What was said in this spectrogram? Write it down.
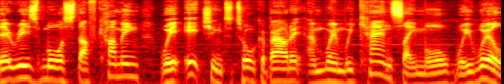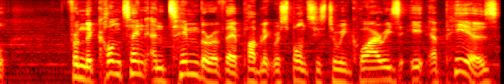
there is more stuff coming, we're itching to talk about it and when we can say more we will. From the content and timbre of their public responses to inquiries it appears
